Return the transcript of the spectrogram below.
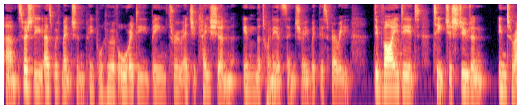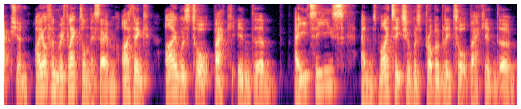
Um, especially as we've mentioned, people who have already been through education in the 20th century with this very divided teacher student interaction. I often reflect on this, Em. I think I was taught back in the 80s, and my teacher was probably taught back in the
